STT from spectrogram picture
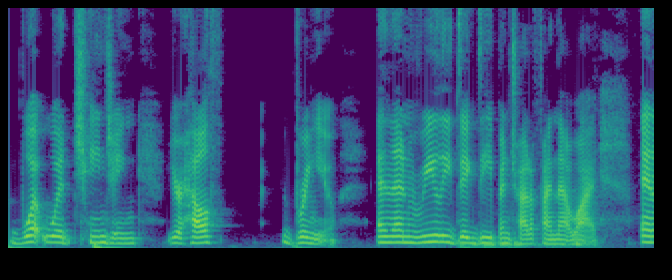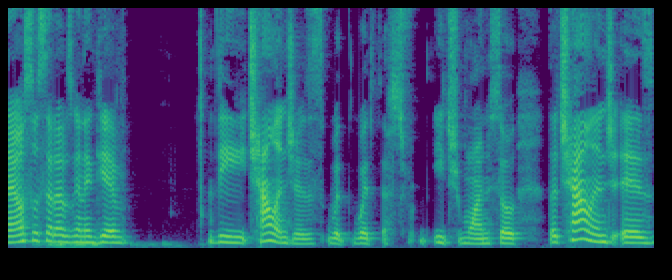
what would changing your health bring you? And then really dig deep and try to find that why. And I also said I was going to give the challenges with with each one. So the challenge is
